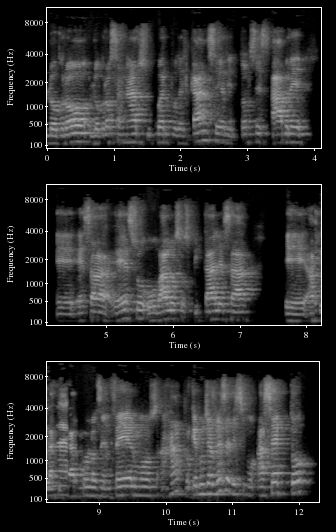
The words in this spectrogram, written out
logró, logró sanar su cuerpo del cáncer, entonces abre eh, esa, eso o va a los hospitales a, eh, a platicar con los enfermos, ajá, porque muchas veces decimos, acepto,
